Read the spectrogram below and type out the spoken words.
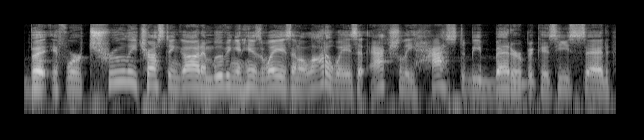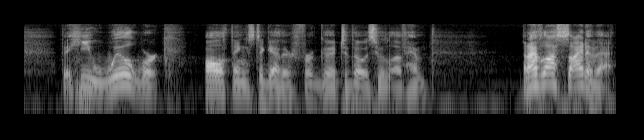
but if we're truly trusting God and moving in His ways, in a lot of ways, it actually has to be better because He said that He will work all things together for good to those who love Him. And I've lost sight of that.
